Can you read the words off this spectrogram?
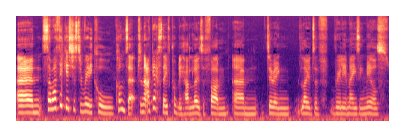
Um, so I think it's just a really cool concept, and I guess they've probably had loads of fun um, doing loads of really amazing meals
